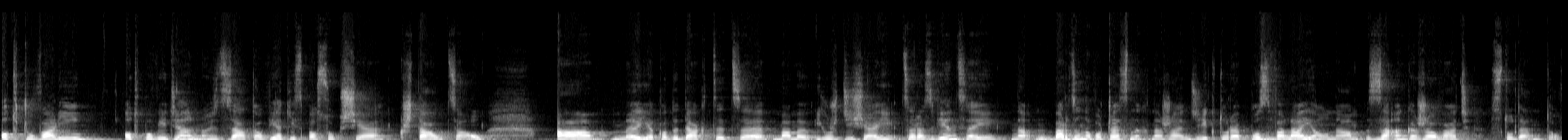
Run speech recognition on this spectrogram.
odczuwali odpowiedzialność za to, w jaki sposób się kształcą, a my, jako dydaktycy, mamy już dzisiaj coraz więcej na, bardzo nowoczesnych narzędzi, które pozwalają nam zaangażować studentów.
